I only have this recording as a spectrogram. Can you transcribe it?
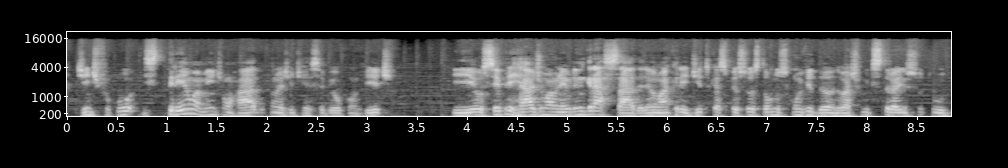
a gente ficou extremamente honrado quando a gente recebeu o convite. E eu sempre reajo de uma maneira engraçada, né? Eu não acredito que as pessoas estão nos convidando, eu acho muito estranho isso tudo.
